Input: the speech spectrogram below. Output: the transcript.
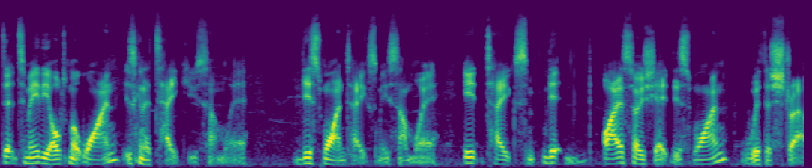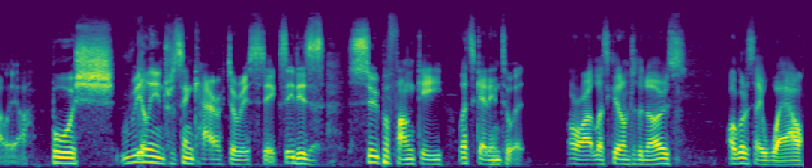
to to me, the ultimate wine is going to take you somewhere. This wine takes me somewhere. It takes, I associate this wine with Australia. Bush, really interesting characteristics. It is super funky. Let's get into it. All right, let's get onto the nose. I've got to say, wow.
